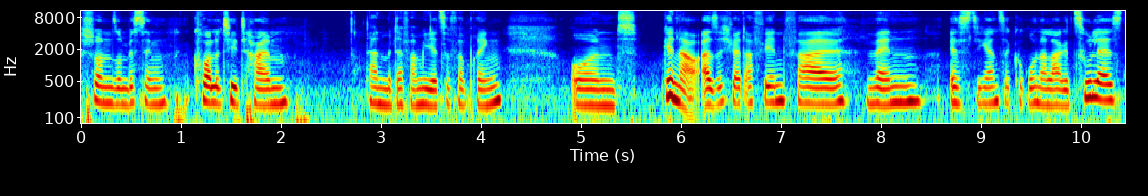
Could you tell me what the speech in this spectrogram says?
schon so ein bisschen Quality Time dann mit der Familie zu verbringen. Und genau, also ich werde auf jeden Fall, wenn es die ganze Corona-Lage zulässt,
